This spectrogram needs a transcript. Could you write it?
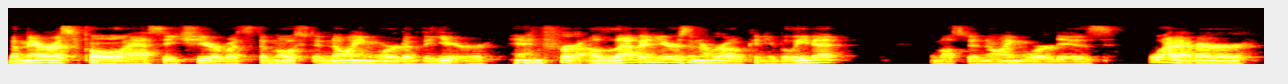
The Marist poll asks each year what's the most annoying word of the year. And for 11 years in a row, can you believe it? The most annoying word is whatever.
